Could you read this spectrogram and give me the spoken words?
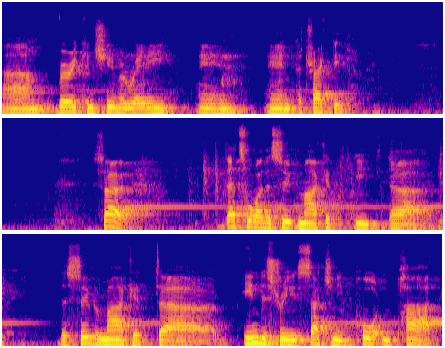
um, very consumer ready and, and attractive. So, that's why the supermarket, uh, the supermarket uh, industry is such an important part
